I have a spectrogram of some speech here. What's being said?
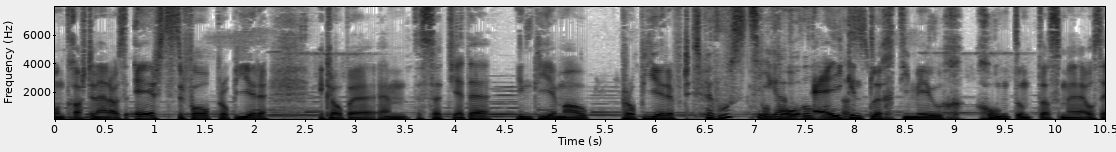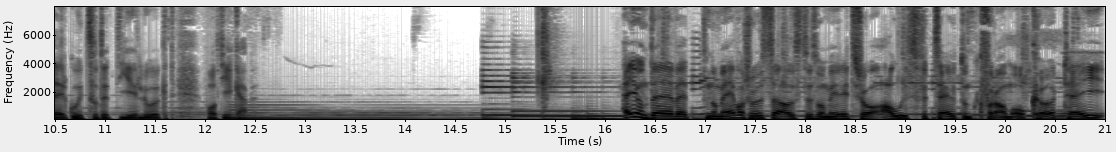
und kannst dann als erstes davon probieren. Ich glaube, ähm, das sollte jeder irgendwie mal probieren. Das Bewusstsein, Von wo, wo eigentlich die Milch kommt und dass man auch sehr gut zu den Tieren schaut, die die geben. Hey, und äh, wenn du noch mehr willst wissen als das, was wir jetzt schon alles erzählt und vor allem auch gehört haben,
